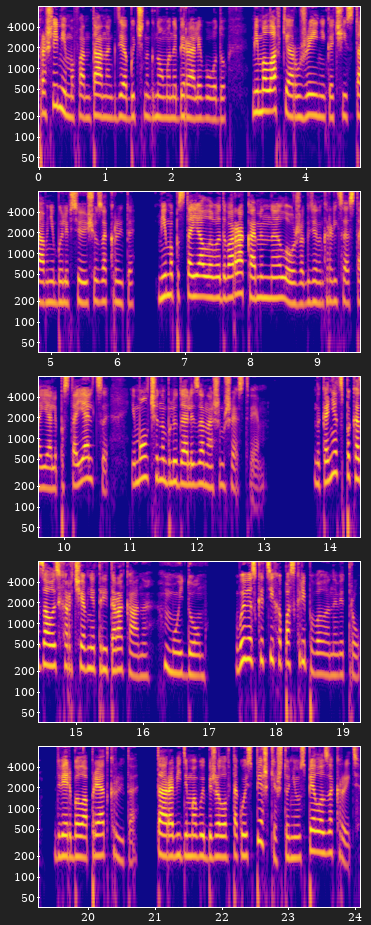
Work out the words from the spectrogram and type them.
Прошли мимо фонтана, где обычно гномы набирали воду, мимо лавки оружейника, чьи ставни были все еще закрыты, мимо постоялого двора каменная ложа, где на крыльце стояли постояльцы и молча наблюдали за нашим шествием. Наконец показалась харчевня «Три таракана», мой дом. Вывеска тихо поскрипывала на ветру, дверь была приоткрыта. Тара, видимо, выбежала в такой спешке, что не успела закрыть.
